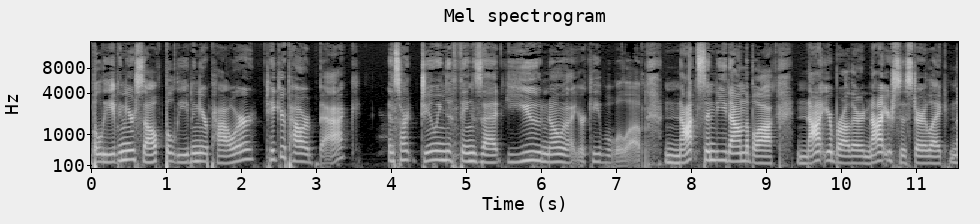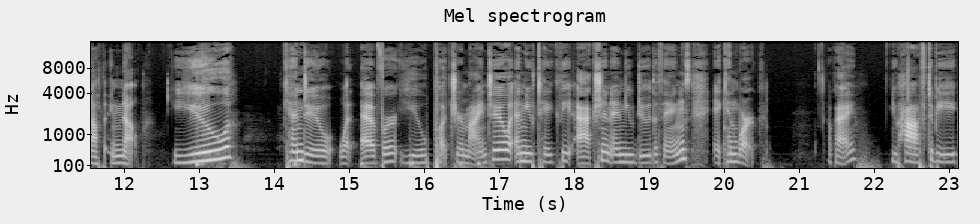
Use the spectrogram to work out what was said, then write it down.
believe in yourself, believe in your power, take your power back and start doing the things that you know that you're capable of. Not Cindy down the block, not your brother, not your sister, like nothing. No. You can do whatever you put your mind to and you take the action and you do the things, it can work. Okay? You have to be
